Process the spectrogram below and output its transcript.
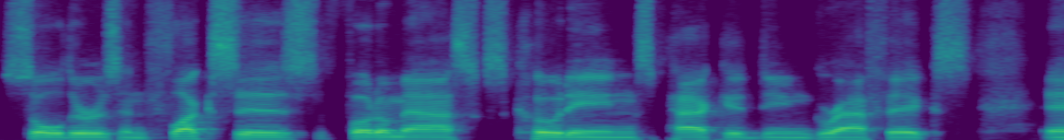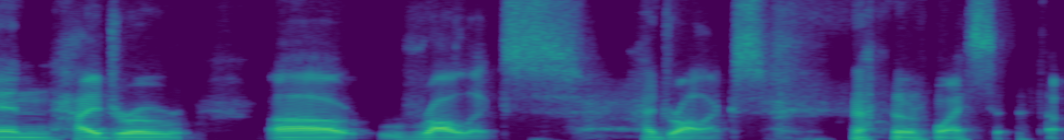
solders and fluxes, photomasks, coatings, packaging, graphics, and hydro uh, hydraulics. Hydraulics. I don't know why I said it that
